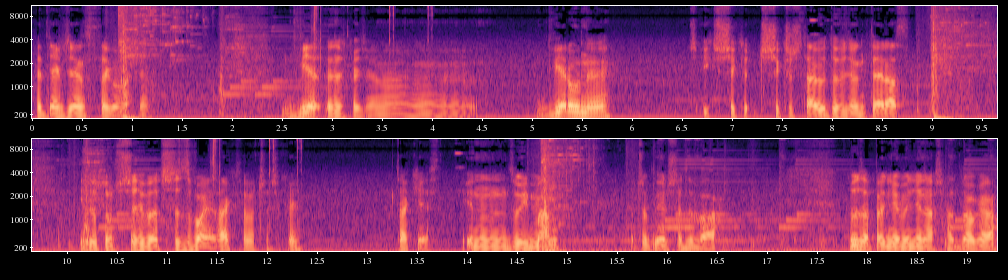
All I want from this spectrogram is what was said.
Wtedy jak wziąłem z tego właśnie dwie, e, czekajcie, e, dwie runy i trzy, trzy kryształy to wziąłem teraz. I tu są trzy, chyba trzy zwoje, tak? Zobacz, czekaj. Tak jest. Jeden zwój mam. Potrzebuję jeszcze dwa. Tu zapewne będzie nasza droga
